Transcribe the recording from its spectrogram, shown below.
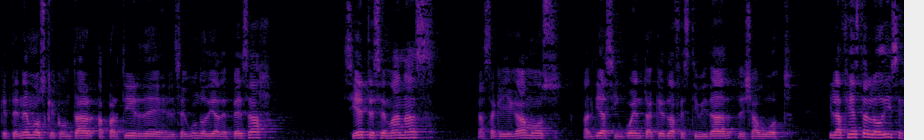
que tenemos que contar a partir del segundo día de Pesach, siete semanas hasta que llegamos al día 50, que es la festividad de Shavuot. Y la fiesta lo dice,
